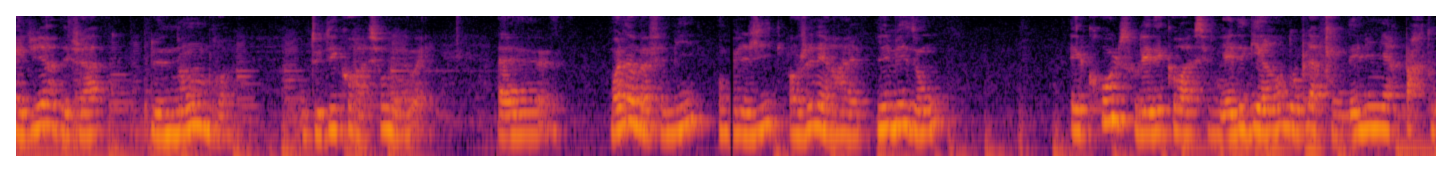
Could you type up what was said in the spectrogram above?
réduire, déjà le nombre de décorations de Noël. Euh, moi dans ma famille, en Belgique, en général, les maisons, elles croulent sous les décorations. Il y a des guirlandes au plafond, des lumières partout,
